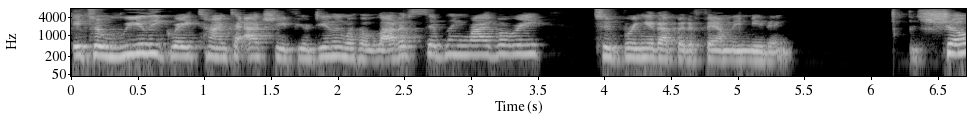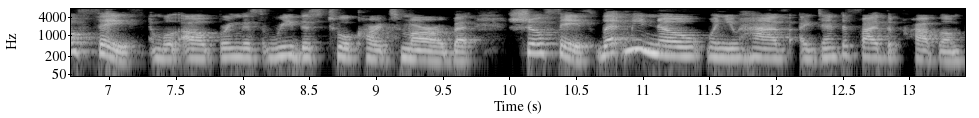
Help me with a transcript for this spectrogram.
it's a really great time to actually, if you're dealing with a lot of sibling rivalry, to bring it up at a family meeting. Show faith, and we'll, I'll bring this, read this tool card tomorrow, but show faith. Let me know when you have identified the problem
